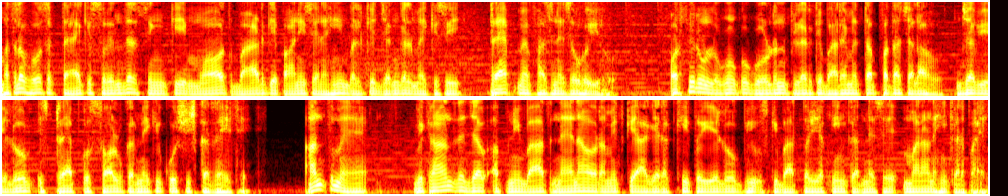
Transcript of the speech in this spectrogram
मतलब हो सकता है कि सुरेंद्र सिंह की मौत बाढ़ के पानी से नहीं, बल्कि जंगल में किसी ट्रैप में फंसने से हुई हो। और फिर उन लोगों को गोल्डन पिलर के बारे में तब पता चला हो, जब ये लोग इस ट्रैप को सॉल्व करने की कोशिश कर रहे थे। अंत में, विक्रांत ने जब अपनी बात नैना और अमित के आगे रखी तो ये लोग भी उसकी बात पर यकीन करने से मना नहीं कर पाए।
